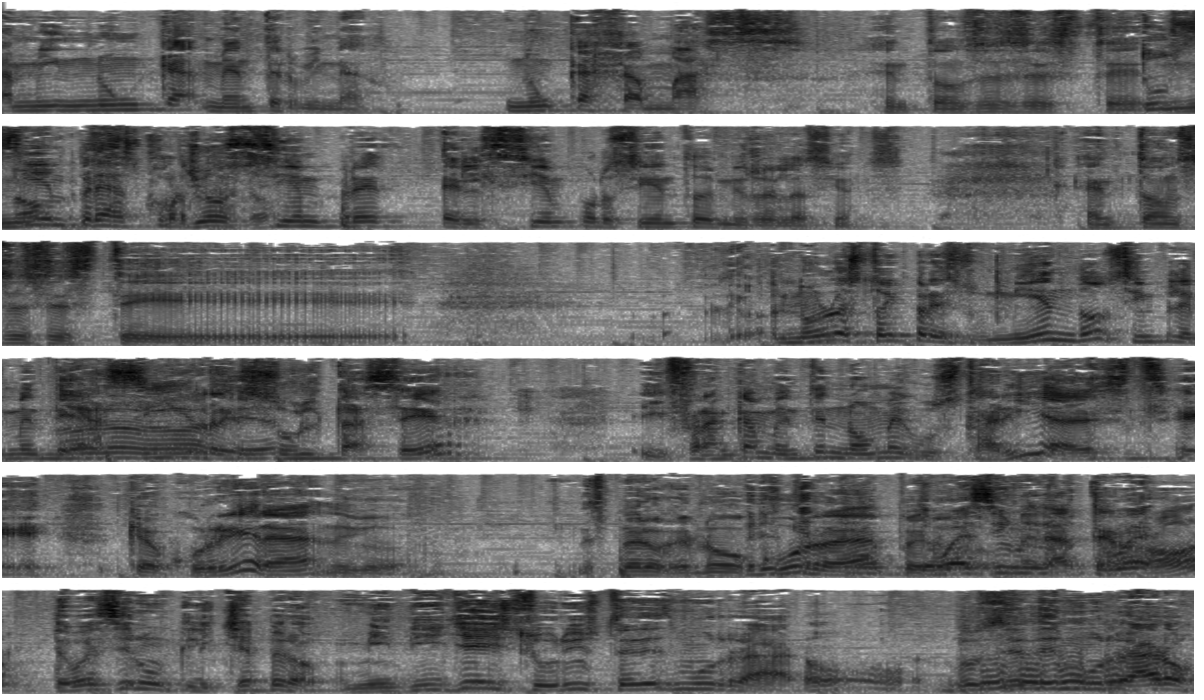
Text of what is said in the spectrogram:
a mí nunca me han terminado. Nunca jamás. Entonces, este. ¿Tú siempre has cortado? Yo siempre, el 100% de mis relaciones. Entonces, este. No lo estoy presumiendo, simplemente No, no, así no, así es. resulta ser. Y francamente no me gustaría este, que ocurriera. Digo, espero que no ocurra, te pero voy a decir me da te voy terror. Te voy a decir un cliché, pero mi DJ Suri, usted es muy raro. Usted es muy raro.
